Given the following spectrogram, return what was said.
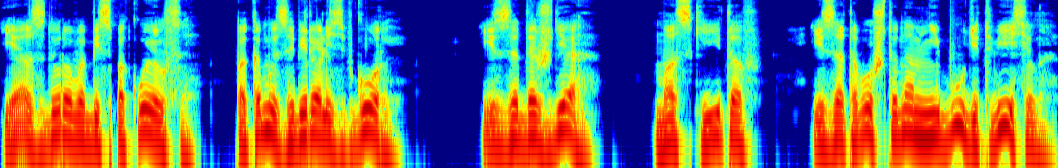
я здорово беспокоился, пока мы забирались в горы. Из-за дождя, москитов, из-за того, что нам не будет весело.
